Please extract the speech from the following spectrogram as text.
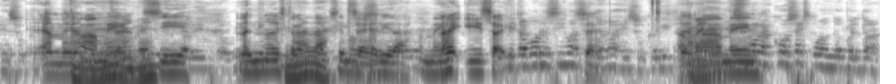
Jesucristo. Amén. Amén. Amén. Sí, talento, es nuestra Nada. máxima Sí. autoridad. Amén. El que está por encima se Sí. llama Jesucristo. Amén. Amén. Son las cosas cuando, perdón,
